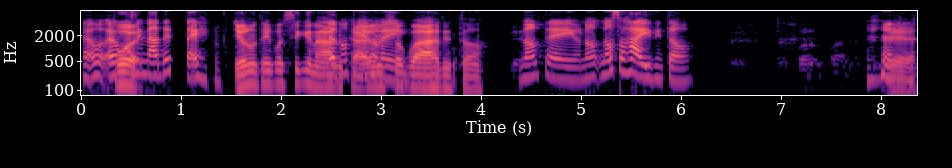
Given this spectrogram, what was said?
É, o- é o Pô, consignado eterno. Eu não tenho consignado, não cara. tenho eu não sou guarda, então. Não tenho, não, não sou raiz, então. É.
